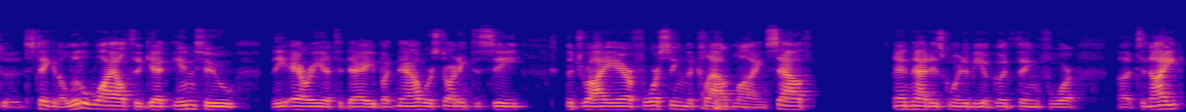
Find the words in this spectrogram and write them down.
it's taken a little while to get into the area today, but now we're starting to see the dry air forcing the cloud line south, and that is going to be a good thing for uh, tonight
